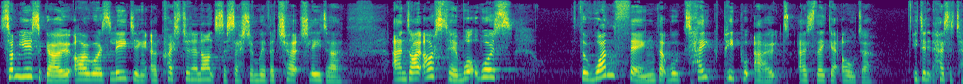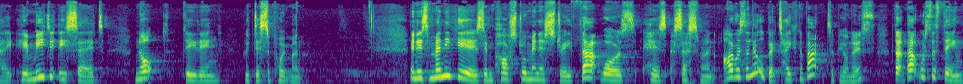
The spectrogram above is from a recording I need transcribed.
Some years ago, I was leading a question and answer session with a church leader, and I asked him what was the one thing that will take people out as they get older. He didn't hesitate. He immediately said, not dealing with disappointment. In his many years in pastoral ministry, that was his assessment. I was a little bit taken aback, to be honest, that that was the thing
